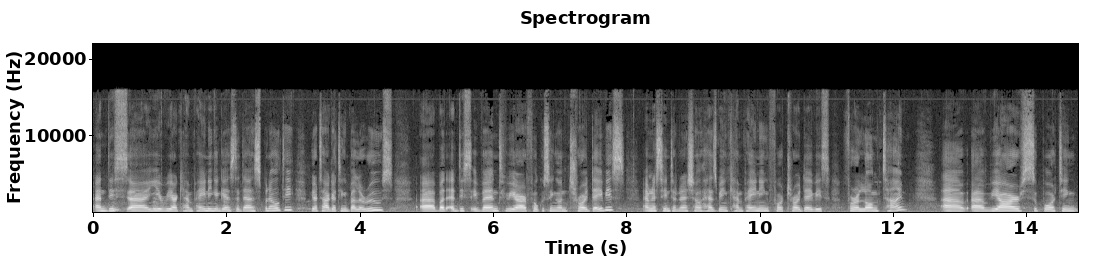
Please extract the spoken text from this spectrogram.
and this uh, year we are campaigning against the death penalty. We are targeting Belarus, uh, but at this event we are focusing on Troy Davis. Amnesty International has been campaigning for Troy Davis for a long time. Uh, uh, we are supporting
